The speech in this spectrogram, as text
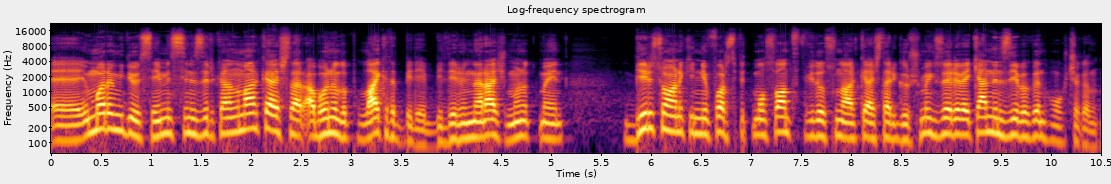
Ee, umarım videoyu sevmişsinizdir. Kanalıma arkadaşlar abone olup like atıp bile bildirimleri açmayı unutmayın. Bir sonraki Need for Speed Most Wanted videosunda arkadaşlar görüşmek üzere ve kendinize iyi bakın. Hoşçakalın.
